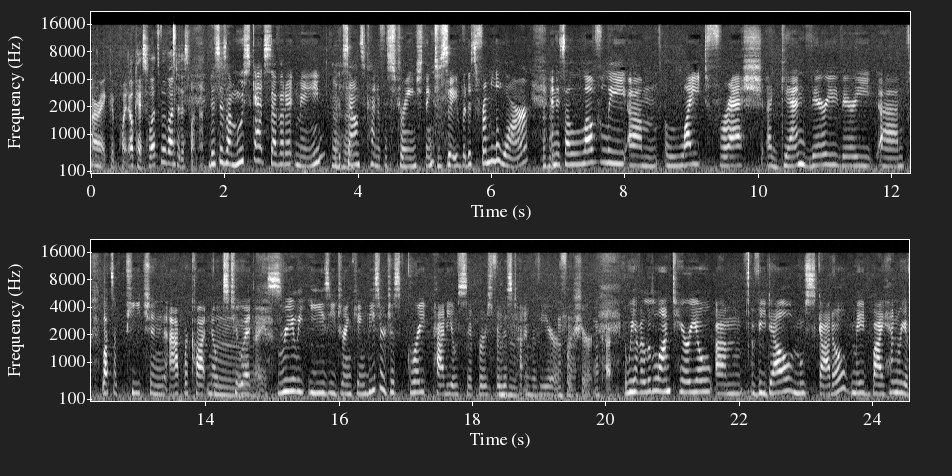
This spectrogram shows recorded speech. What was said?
All right. Good point. Okay. So let's move on to this one then. This is a Muscadet Sèvre et Maine. Mm-hmm. It sounds kind of a strange thing to say, but it's from Loire, Mm-hmm. and it's a lovely, um, light, fresh, again, very, very, um, lots of peach and apricot notes to it. Mm, nice. Really easy drinking. Drinking. These are just great patio sippers for this time of year, for sure. Mm-hmm. Okay. We have a little Ontario um, Vidal Muscato made by Henry of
